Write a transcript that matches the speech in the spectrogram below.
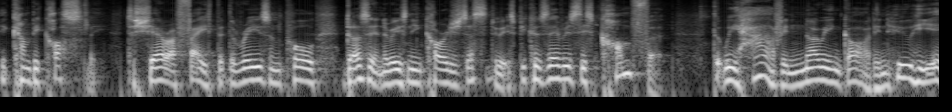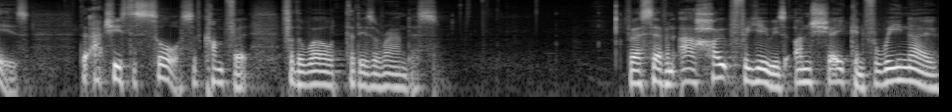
It can be costly to share our faith, but the reason Paul does it and the reason he encourages us to do it is because there is this comfort that we have in knowing God, in who He is, that actually is the source of comfort for the world that is around us. Verse 7 Our hope for you is unshaken, for we know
